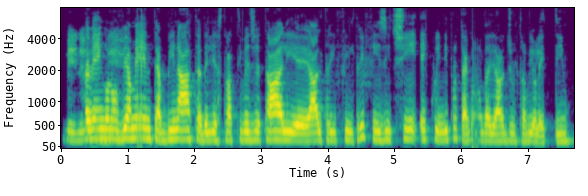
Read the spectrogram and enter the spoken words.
bene, Poi vengono quindi ovviamente abbinate a degli estratti vegetali e altri filtri fisici e quindi proteggono dagli raggi ultravioletti.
